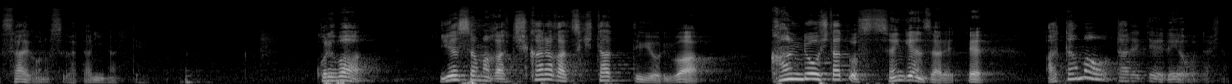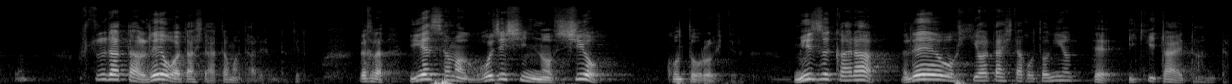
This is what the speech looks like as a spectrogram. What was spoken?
最後の姿になっている。これはイエス様が力が尽きたっていうよりは完了したと宣言されて頭を垂れて霊を渡した普通だったら霊を渡して頭を垂れるんだけど。だからイエス様ご自身の死をコントロールしてる。自ら霊を引き渡したことによって生き絶えたんだ。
